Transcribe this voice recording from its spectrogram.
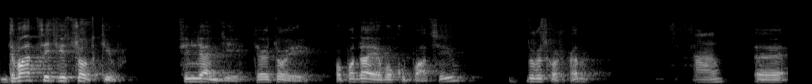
20% Фінляндії території попадає в окупацію. Дуже схоже, правда? А. Е,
